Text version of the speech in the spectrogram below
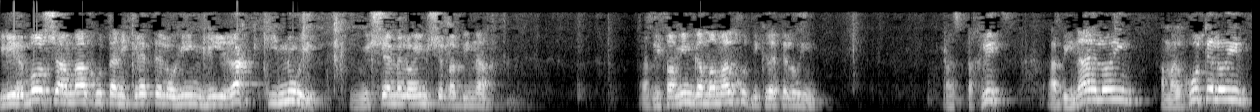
לרמוז שהמלכות הנקראת אלוהים היא רק כינוי משם אלוהים שבבינה. אז לפעמים גם המלכות נקראת אלוהים. אז תחליט, הבינה אלוהים, המלכות אלוהים.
